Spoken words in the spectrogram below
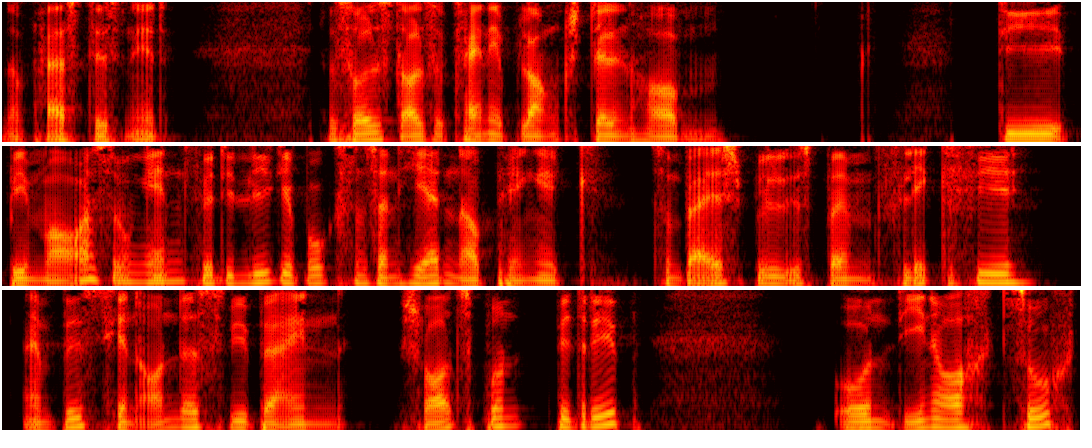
Dann passt es nicht. Du sollst also keine Blankstellen haben. Die Bemaßungen für die Liegeboxen sind herdenabhängig. Zum Beispiel ist beim Fleckvieh ein bisschen anders wie bei einem Schwarzbundbetrieb. Und je nach Zucht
